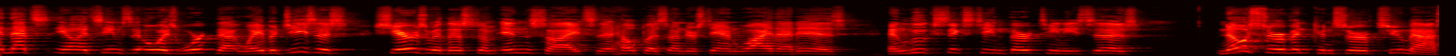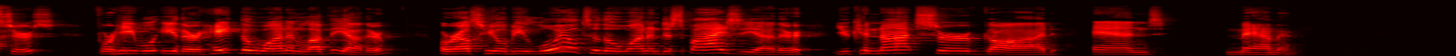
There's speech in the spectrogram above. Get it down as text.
And that's, you know, it seems to always work that way. But Jesus shares with us some insights that help us understand why that is. In Luke 16 13, he says, No servant can serve two masters, for he will either hate the one and love the other, or else he will be loyal to the one and despise the other. You cannot serve God and mammon.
